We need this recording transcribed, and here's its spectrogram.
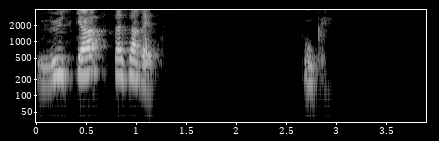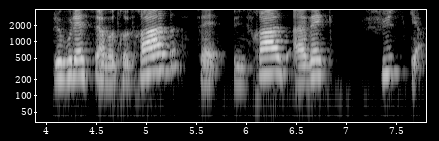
Jusqu'à, ça s'arrête. Donc, je vous laisse faire votre phrase. Fais une phrase avec jusqu'à.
